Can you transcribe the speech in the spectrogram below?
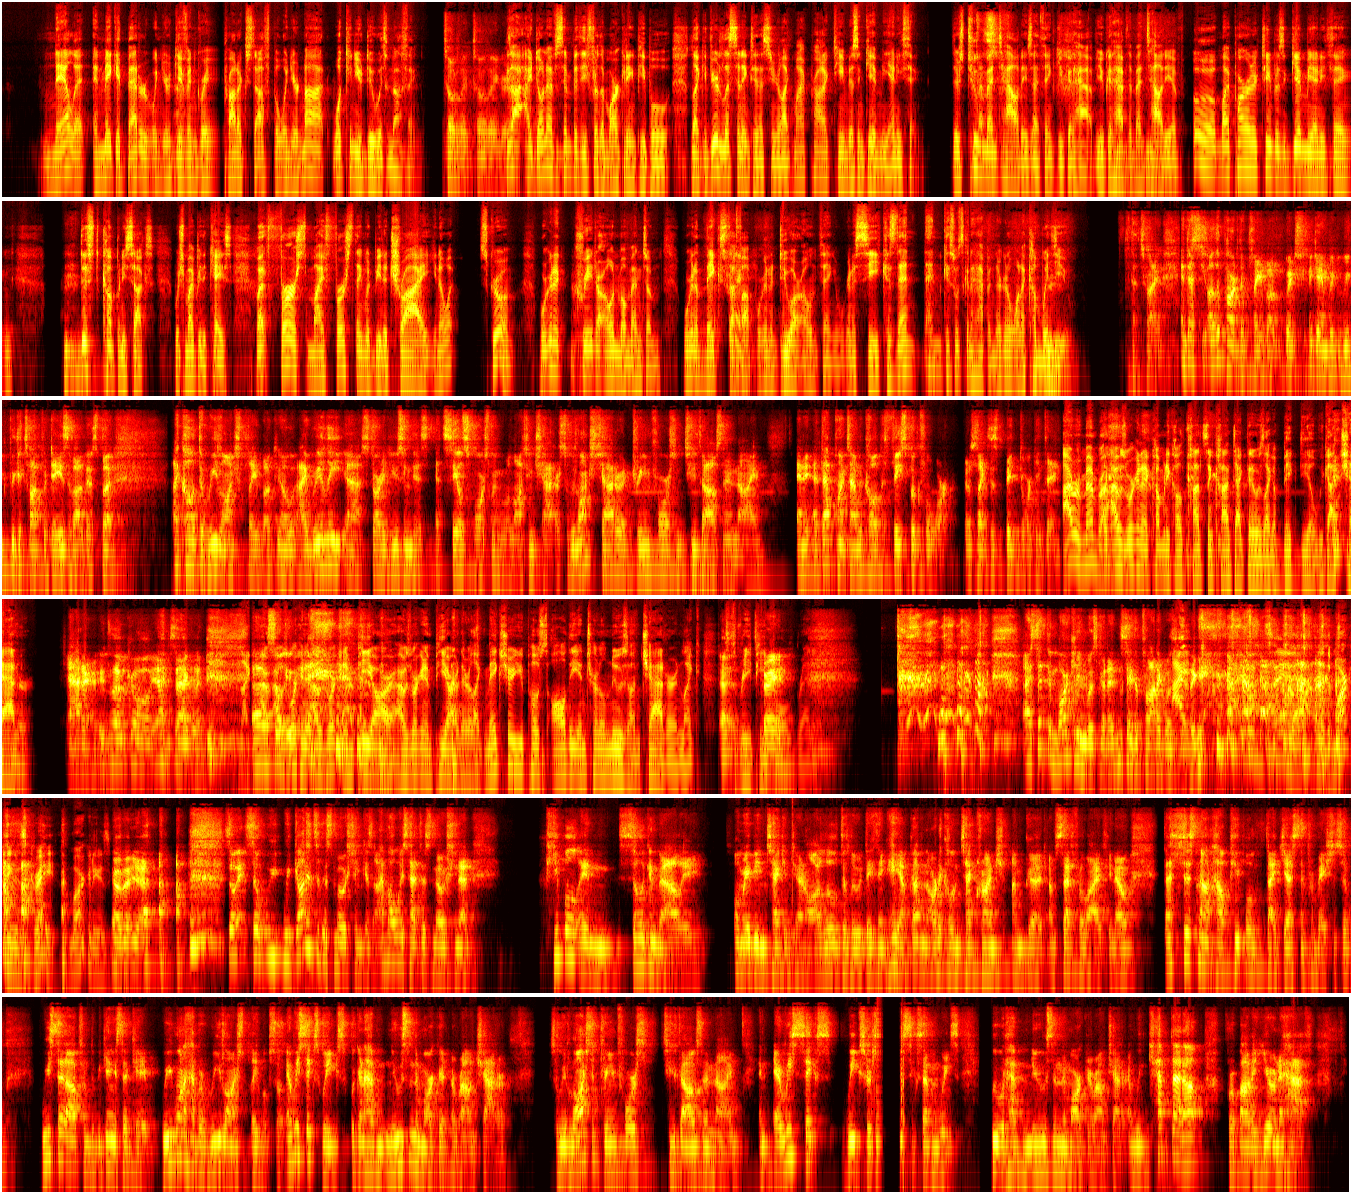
nail it and make it better when you're given great product stuff but when you're not what can you do with nothing Totally, totally agree. Because I, I, don't have sympathy for the marketing people. Like, if you're listening to this and you're like, my product team doesn't give me anything. There's two That's, mentalities I think you could have. You could have the mm-hmm. mentality of, oh, my product team doesn't give me anything. Mm-hmm. This company sucks, which might be the case. But first, my first thing would be to try, you know what? Screw them. We're going to create our own momentum. We're going to make That's stuff right. up. We're going to do our own thing and we're going to see. Because then, then guess what's going to happen? They're going to want to come with mm-hmm. you. That's right. And that's the other part of the playbook, which again, we, we, we could talk for days about this, but I call it the relaunch playbook. You know, I really uh, started using this at Salesforce when we were launching Chatter. So we launched Chatter at Dreamforce in 2009. And at that point in time, we called it the Facebook for work. It was like this big dorky thing. I remember I was working at a company called Constant Contact, and it was like a big deal. We got Chatter. Chatter. It's so cool. Yeah, exactly. Like uh, I, so I, was working. I was working in PR. I was working in PR, and they were like, "Make sure you post all the internal news on Chatter." And like three people great. read it. I said the marketing was good. I didn't say the product was I, good. I didn't say that. the marketing was great. The marketing was great. yeah. So, so we, we got into this motion because I've always had this notion that people in Silicon Valley or maybe in tech in general are a little deluded. They think, hey, I've got an article in TechCrunch. I'm good. I'm set for life. You know, that's just not how people digest information. So we set out from the beginning said, okay, we want to have a relaunch playbook. So every six weeks, we're going to have news in the market around chatter. So we launched at Dreamforce 2009, and every six weeks or six, seven weeks, we would have news in the market around chatter. And we kept that up for about a year and a half.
